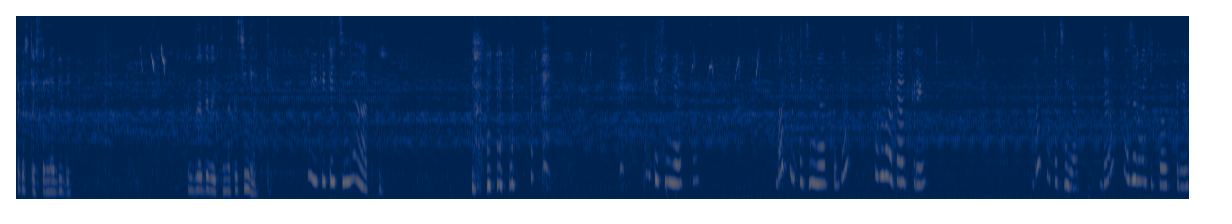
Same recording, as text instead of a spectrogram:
Так ось з тої сторони обійди. Він буде дивитися на каченятки. Ой, яке каченятко. Ой, Каченятко. Бачив каченятко, да? Аж рота відкрив. Бачив каченятко, да? Аж ротика відкрив.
